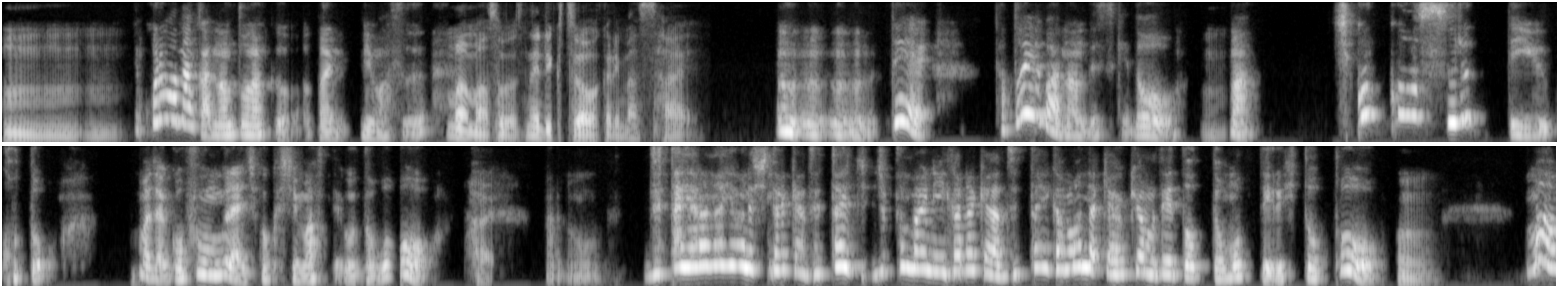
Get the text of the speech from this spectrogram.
うんうんうん。でこれはなんかなんとなくわかります？まあまあそうですね。理屈はわかります。はい。うんうんうんうん。で、例えばなんですけど、うんまあ、遅刻をするっていうこと。まあじゃあ5分ぐらい遅刻しますってことを、はい。あの、絶対やらないようにしなきゃ、絶対10分前に行かなきゃ、絶対頑張んなきゃ今日のデートって思っている人と、うん。まあ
